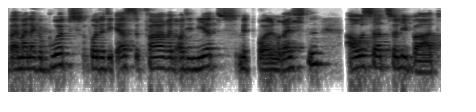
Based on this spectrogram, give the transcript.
bei meiner Geburt wurde die erste Pfarrerin ordiniert mit vollen Rechten, außer Zölibat.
